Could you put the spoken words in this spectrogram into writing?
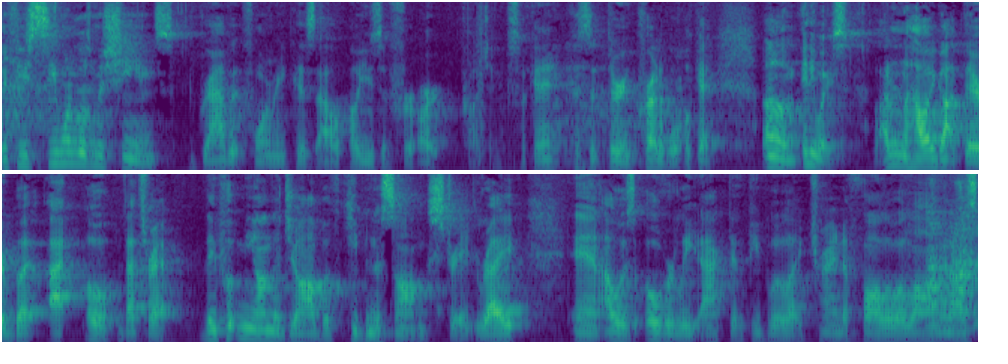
if you see one of those machines, grab it for me because I'll, I'll, use it for art projects, okay? Because they're incredible. Okay. Um, anyways, I don't know how I got there, but I, oh, that's right. They put me on the job of keeping the song straight, right? And I was overly active. People were like trying to follow along, and I was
